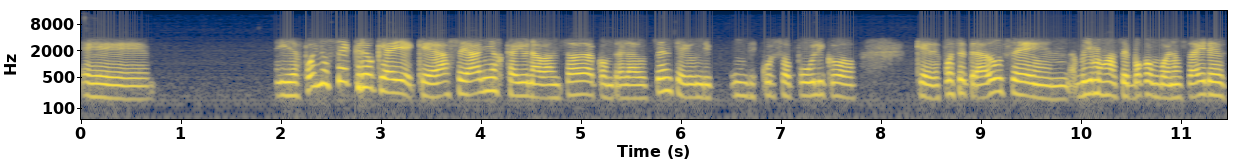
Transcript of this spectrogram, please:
Eh, y después, no sé, creo que, hay, que hace años que hay una avanzada contra la docencia, hay un, un discurso público que después se traduce en, vimos hace poco en Buenos Aires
